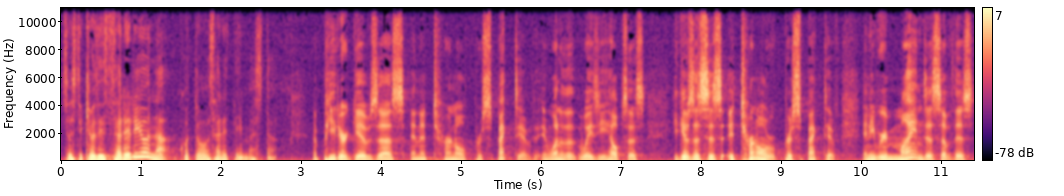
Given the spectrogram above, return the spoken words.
そして拒絶されるようなことをされていました。Peter gives us an eternal perspective. In one of the ways he helps us, he gives us this eternal perspective, and he reminds us of this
